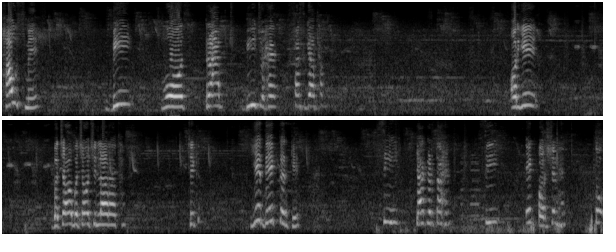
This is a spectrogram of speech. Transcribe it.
हाउस में बी वॉज़ ट्रैप्ड बी जो है फंस गया था। और ये बचाओ बचाओ चिल्ला रहा था। ठीक है? ये देख करके सी क्या करता है? सी एक पर्सन है तो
